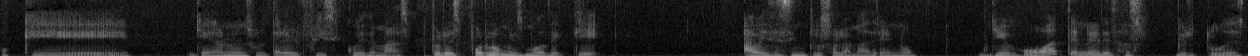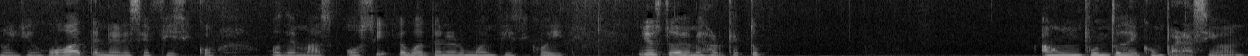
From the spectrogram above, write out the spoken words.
o que llegan a insultar el físico y demás, pero es por lo mismo de que a veces incluso la madre no llegó a tener esas virtudes, no llegó a tener ese físico o demás, o sí llegó a tener un buen físico y yo estuve mejor que tú. A un punto de comparación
